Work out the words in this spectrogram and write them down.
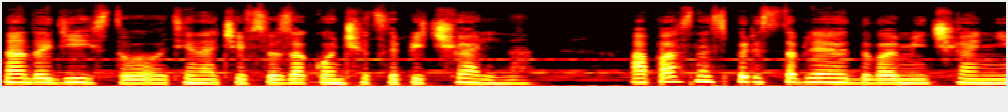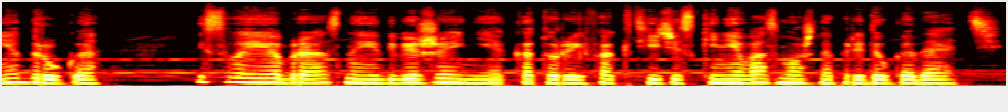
Надо действовать, иначе все закончится печально. Опасность представляют два меча недруга и своеобразные движения, которые фактически невозможно предугадать.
